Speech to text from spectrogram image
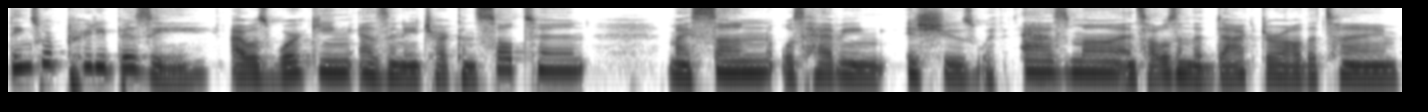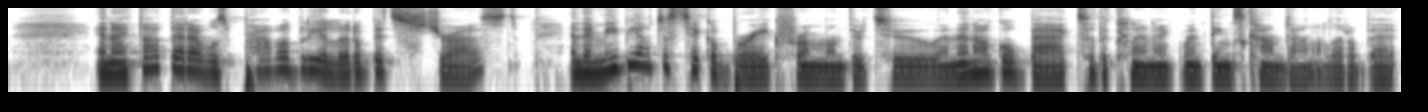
things were pretty busy. I was working as an HR consultant. My son was having issues with asthma, and so I was in the doctor all the time. And I thought that I was probably a little bit stressed, and then maybe I'll just take a break for a month or two, and then I'll go back to the clinic when things calm down a little bit.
